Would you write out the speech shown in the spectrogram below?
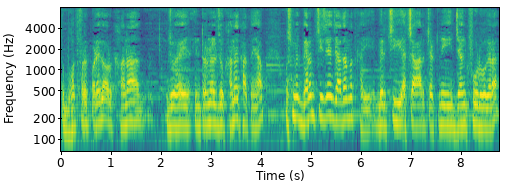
तो बहुत फ़र्क पड़ेगा। और खाना जो है, इंटरनल जो खाना खाते हैं आप, उसमें गर्म चीज़ें ज़्यादा मत खाइए। मिर्ची, अचार, चटनी, जंक फ़ूड वगैरह,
